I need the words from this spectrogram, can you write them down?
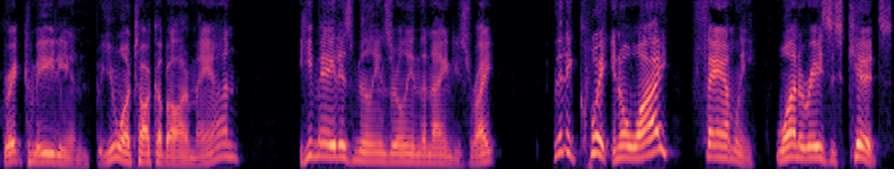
great comedian, but you want to talk about a man? He made his millions early in the 90s, right? And then he quit. You know why? Family. Want to raise his kids.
